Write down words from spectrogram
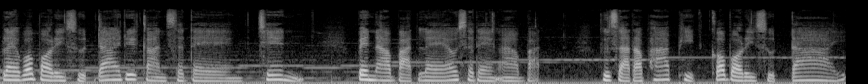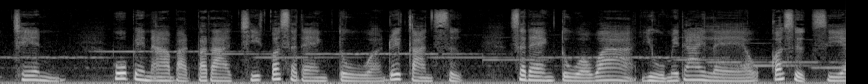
แปลว่าบริสุทธิ์ได้ด้วยการแสดง เช่น เป็นอาบัตแล้วแสดงอาบัตคือสารภาพผิดก็บริสุทธิ์ได้ เช่น ผู้เป็นอาบัติประราชิกก็แสดงตัวด้วยการศึก แสดงตัวว่าอยู่ไม่ได้แล้ว ก็ศึกเสีย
